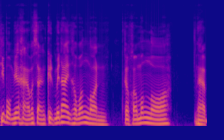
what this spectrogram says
ที่ผมยังหาภาษาอังกฤษไม่ได้คือคำว่างอนกับคำว่างอนะครับ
